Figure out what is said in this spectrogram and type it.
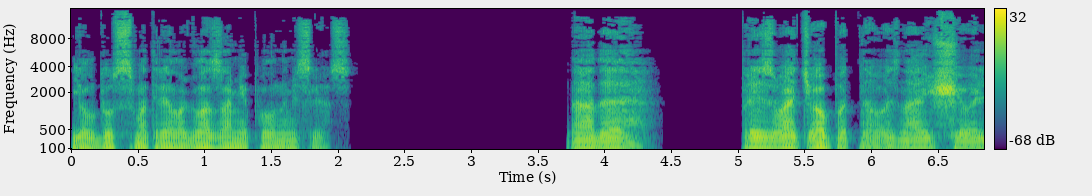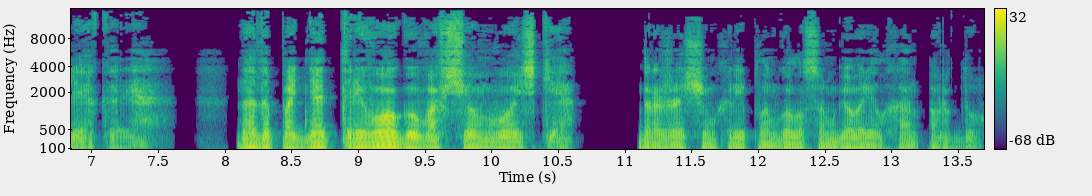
Елдус смотрела глазами полными слез. Надо призвать опытного, знающего лекаря. Надо поднять тревогу во всем войске дрожащим хриплым голосом говорил хан Орду.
